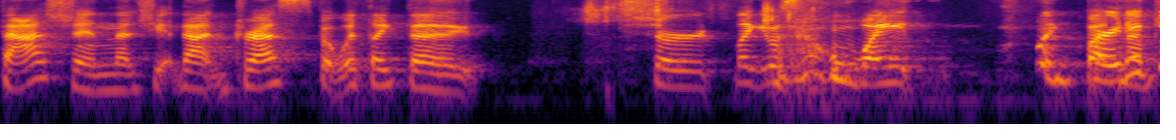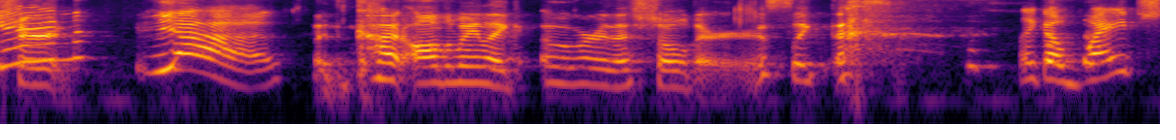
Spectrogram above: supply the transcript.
fashion that she that dress, but with like the shirt, like it was a white like button up Cardigan? shirt, Yeah. but cut all the way like over the shoulders. Like that. Like a white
